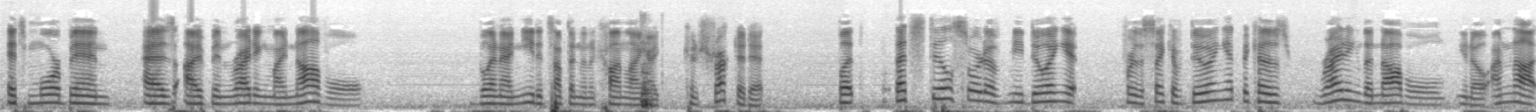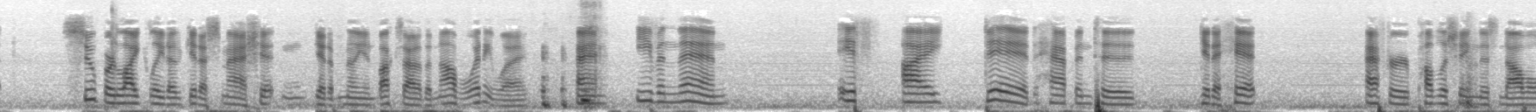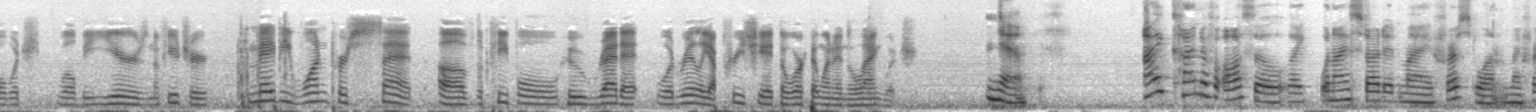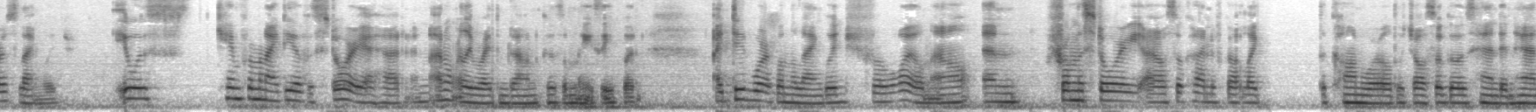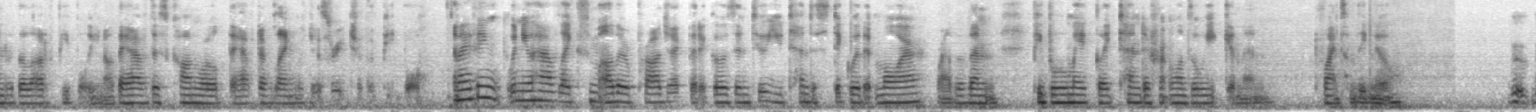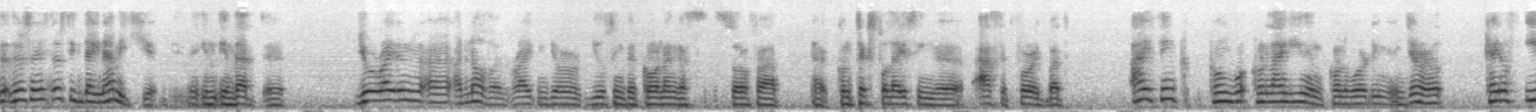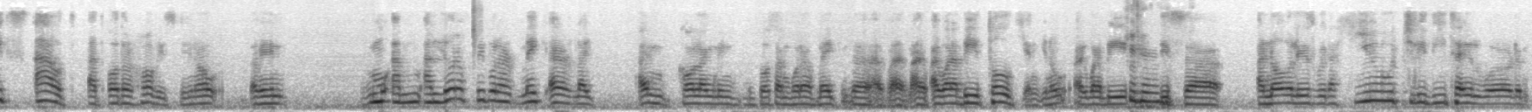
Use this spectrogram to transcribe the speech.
it's more been as I've been writing my novel. When I needed something in a conlang, I constructed it, but that's still sort of me doing it for the sake of doing it because writing the novel, you know, I'm not super likely to get a smash hit and get a million bucks out of the novel anyway. and even then, if I did happen to get a hit after publishing this novel, which will be years in the future, maybe 1% of the people who read it would really appreciate the work that went into language. Yeah. I kind of also like when I started my first one, my first language. It was came from an idea of a story I had, and I don't really write them down because I'm lazy. But I did work on the language for a while now, and from the story, I also kind of got like the con world, which also goes hand in hand with a lot of people. You know, they have this con world, they have to have languages for each of the people. And I think when you have like some other project that it goes into, you tend to stick with it more rather than people who make like 10 different ones a week and then find something new. Th- th- There's an interesting dynamic here in, in that uh, you're writing a, a novel, right? And you're using the Conlang as sort of a, a contextualizing uh, asset for it. But I think conlanging and conwording in general kind of eats out at other hobbies. You know, I mean, um, a lot of people are make are like. I'm calling because I'm gonna make. Uh, I, I wanna be Tolkien, you know. I wanna be this uh, a novelist with a hugely detailed world, and,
